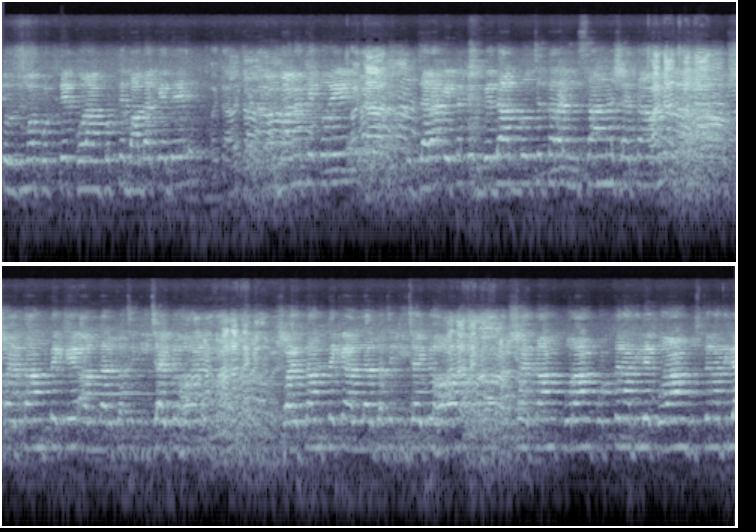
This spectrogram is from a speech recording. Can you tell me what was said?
তরজমা পড়তে কোরআন পড়তে বাধা কে দে? মানা কে করে? যারা এটাকে বেদাত বলছে তারা ইনসান না শয়তান? শয়তান থেকে আল্লাহর কাছে কি চাইতে হয়? শয়তান থেকে আল্লাহর কাছে কি চাইতে হয়? আর শয়তান কোরআন পড়তে না দিলে কোরআন বুঝতে না দিলে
